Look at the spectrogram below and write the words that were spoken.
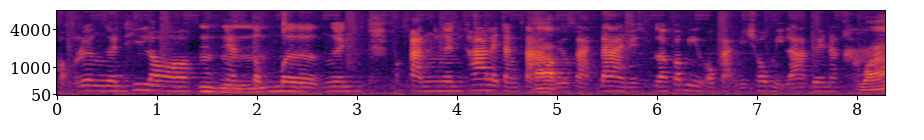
ของเรื่องเงินที่รอออหือเงินตกเบิกเงินประกันเงินค่าอะไรต่างครับ ๆมีโอกาสได้ในแล้วก็มีโอกาสมีโชคมีลาบด้วยนะคะ ว้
